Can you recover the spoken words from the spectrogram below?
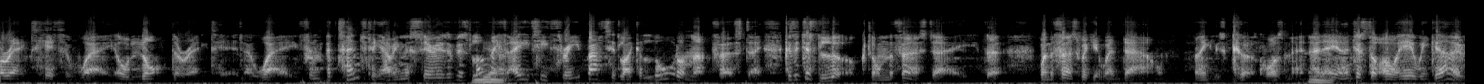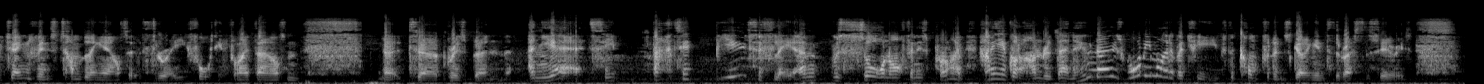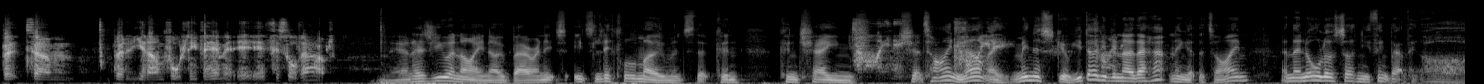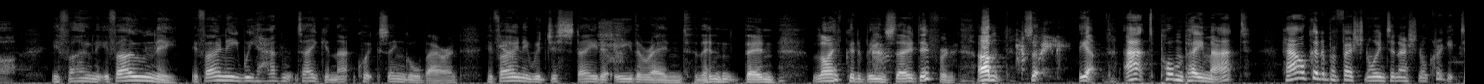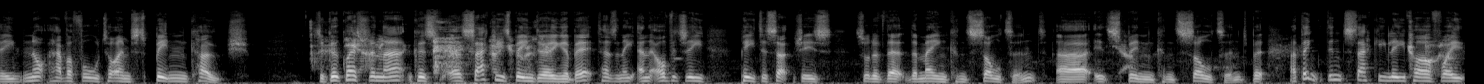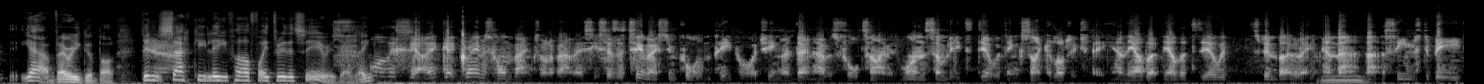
direct hit away, or not direct hit away, from potentially having the series of his life. Yeah. 83 batted like a lord on that first day. Because it just looked on the first day that when the first wicket went down, I think it was Cook, wasn't it? And I just thought, oh, here we go. James Vince tumbling out at three, 45,000 at uh, Brisbane. And yet, he batted beautifully and was sawn off in his prime. Had he have got 100 then, who knows what he might have achieved, the confidence going into the rest of the series. But, um, but you know, unfortunately for him, it, it fizzled out. Yeah, and as you and I know, Baron, it's it's little moments that can can change. Tiny, tiny, aren't they? Minuscule. You don't tiny. even know they're happening at the time, and then all of a sudden you think back, think, oh, if only, if only, if only we hadn't taken that quick single, Baron. If only we'd just stayed at either end, then then life could have been so different. Um, so yeah, at Pompey Matt, how could a professional international cricket team not have a full time spin coach? It's a good question that because uh, Saki's been doing a bit, hasn't he? And obviously Peter Such is sort of the the main consultant. Uh, it's yeah. been consultant, but I think didn't Saki leave halfway? Yeah, very good ball. Didn't yeah. Saki leave halfway through the series? I think. Well, this is. I get Graham's Hornbank's on about this. He says the two most important people which England don't have as full time is one somebody to deal with things psychologically, and the other the other to deal with spin bowling, and that mm. that seems to be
